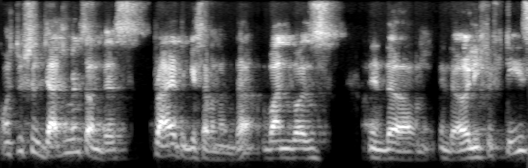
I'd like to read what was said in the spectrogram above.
constitutional judgments on this prior to Kesavananda. One was in the in the early 50s.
